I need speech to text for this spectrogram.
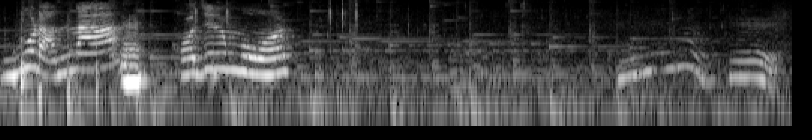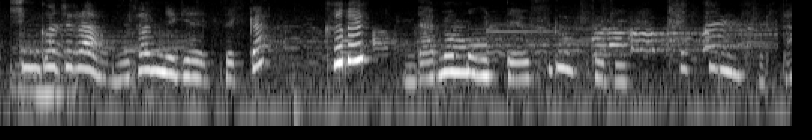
눈물 안 나? 음. 거짓 눈물. 음. 친구들이랑 무슨 얘기 했을까? 그래. 라면 먹을 때 후루후루 탈지는 소리다.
